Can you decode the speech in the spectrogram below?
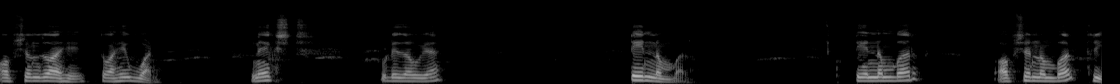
option जो आहे तो आहे वन नेक्स्ट पुढे जाऊया. Ten number ten number option number three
